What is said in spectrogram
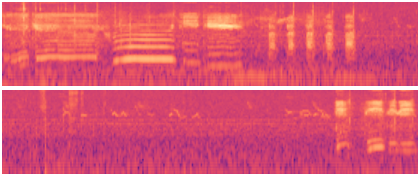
Do do, ooh, do do, bop bop bop bop bop. Dee dee dee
